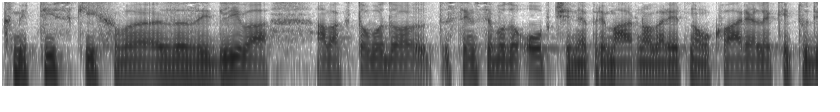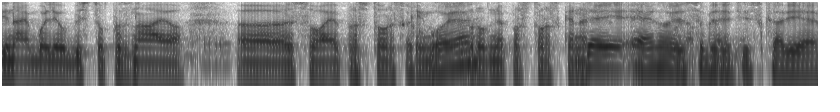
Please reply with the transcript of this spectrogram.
kmetijskih v zazidljiva, ampak bodo, s tem se bodo občine primarno verjetno ukvarjale, ki tudi najbolje v bistvu poznajo uh, svoje prostorske in podrobne prostorske načrte. Zdaj, eno je seveda tisto, kar je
